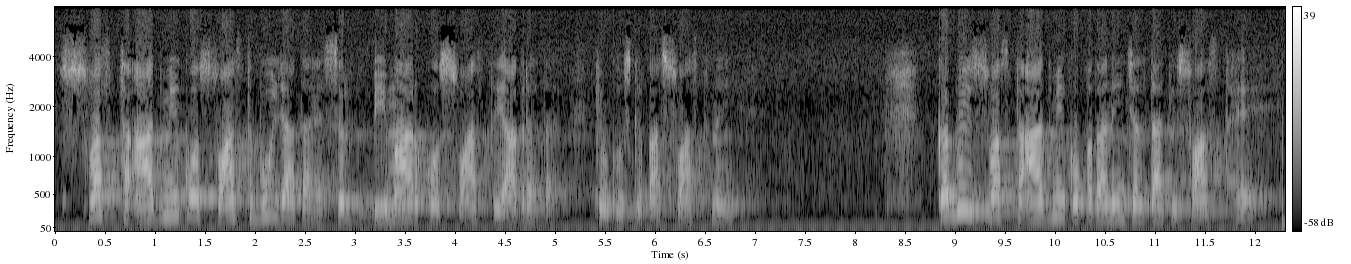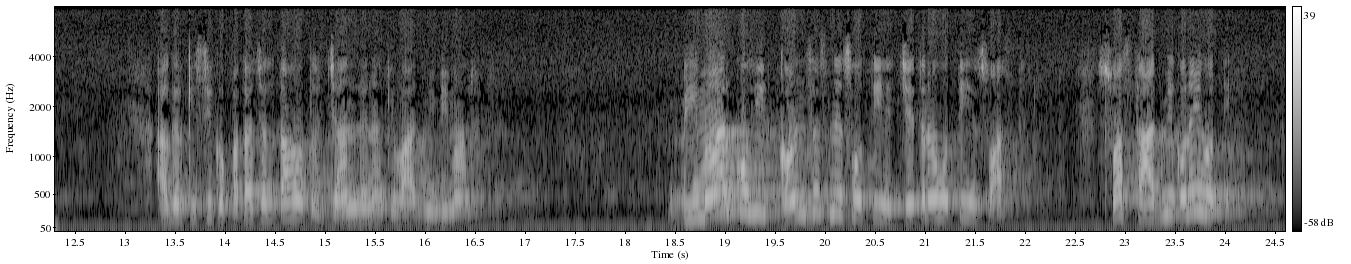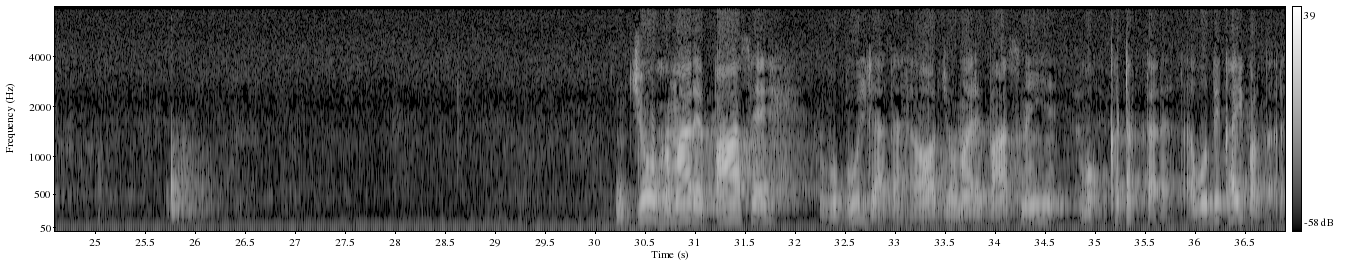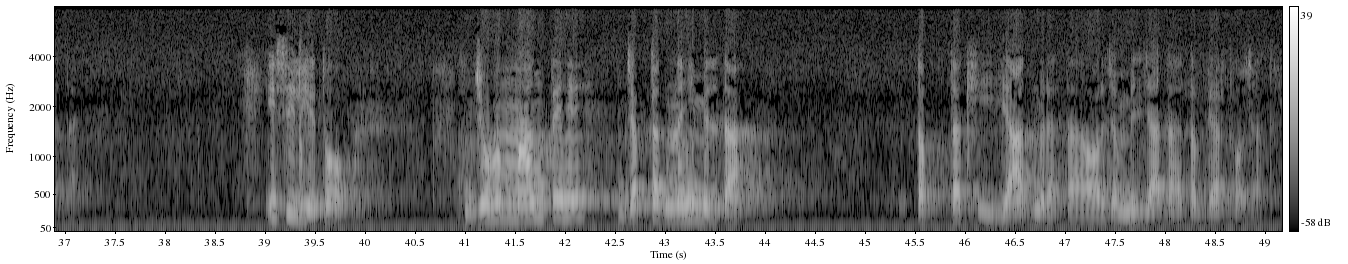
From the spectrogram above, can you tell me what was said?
स्वस्थ आदमी को स्वास्थ्य भूल जाता है, सिर्फ़ बीमार को स्वास्थ्य याद रहता है, क्योंकि उसके पास स्वास्थ्य नहीं है। कभी स्वस्थ आदमी को पता नहीं चलता कि स्वास्थ्य है। अगर किसी को पता चलता हो तो जान लेना कि वह आदमी बीमार है। बीमार को ही कॉन्सियसनेस होती है, चेतना होती है स्वास्थ्य स्वस्थ आदमी को नहीं होती। जो हमारे पास है, वो भूल जाता है, और जो हमारे पास नहीं है, वो खटकता रहता है, वो दिखाई पड़ता रहता है। इसीलिए तो जो हम मांगते हैं, जब तक नहीं मिलता, तब तक ही याद में रहता है, और जब मिल जाता है, तब व्यर्थ हो जाता है।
